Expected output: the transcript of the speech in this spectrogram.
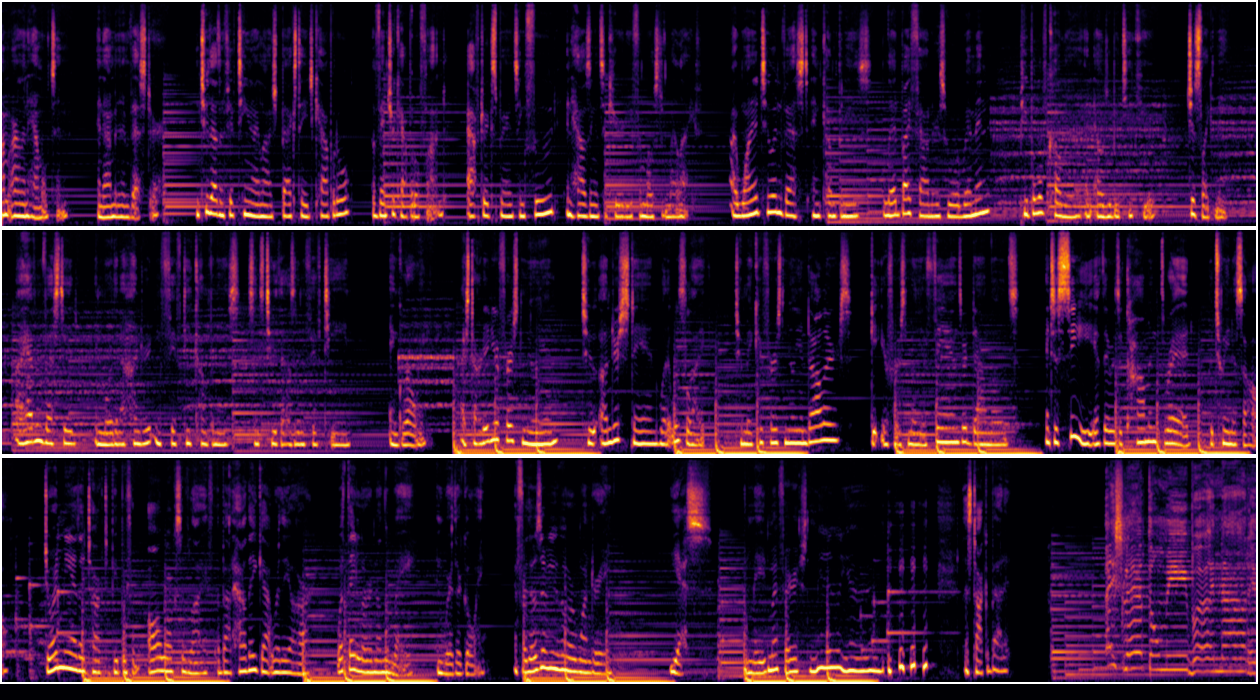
I'm Arlan Hamilton, and I'm an investor. In 2015, I launched Backstage Capital, a venture capital fund, after experiencing food and housing insecurity for most of my life. I wanted to invest in companies led by founders who were women, people of color, and LGBTQ, just like me. I have invested in more than 150 companies since 2015 and growing. I started Your First Million to understand what it was like to make your first million dollars, get your first million fans or downloads, and to see if there is a common thread between us all. Join me as I talk to people from all walks of life about how they got where they are, what they learned on the way, and where they're going. And for those of you who are wondering, yes, I made my first million. Let's talk about it. They slept on me, but now they.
